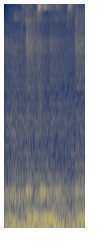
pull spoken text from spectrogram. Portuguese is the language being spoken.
Música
